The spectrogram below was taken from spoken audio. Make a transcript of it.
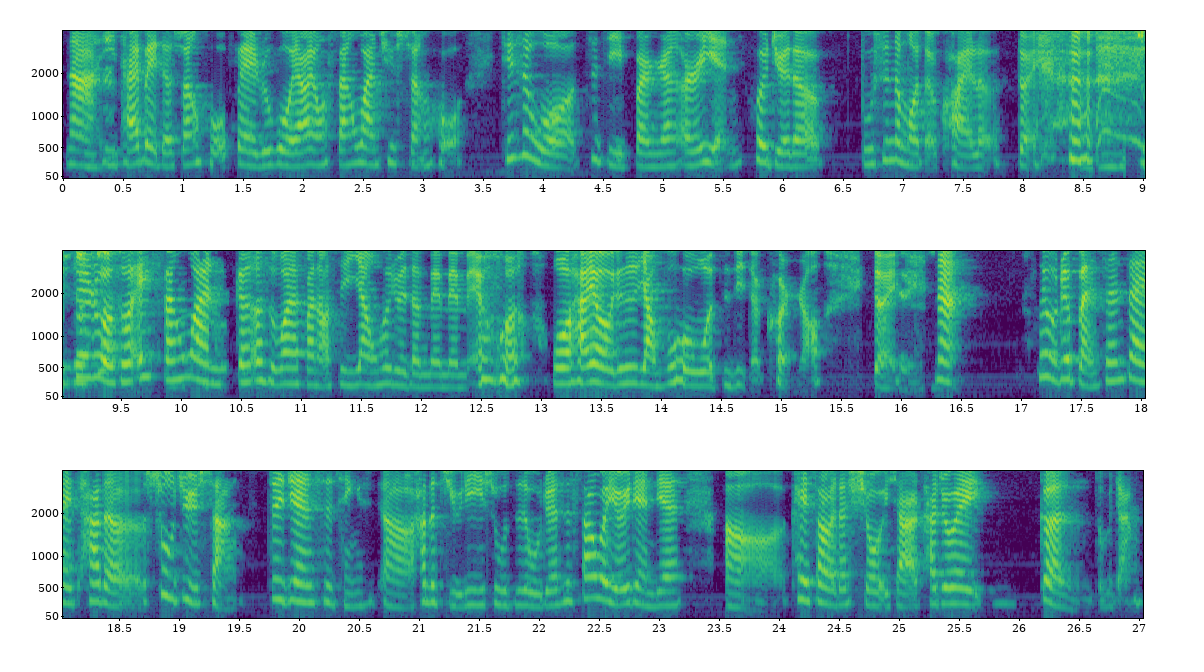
那以台北的生活费，如果要用三万去生活，其实我自己本人而言，会觉得不是那么的快乐。对，所以如果说，哎，三万跟二十万的烦恼是一样，我会觉得没没没，我我还有就是养不活我自己的困扰。对，那所以我觉得本身在它的数据上。这件事情啊，他的举例数字，我觉得是稍微有一点点啊，可以稍微再修一下，他就会更怎么讲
